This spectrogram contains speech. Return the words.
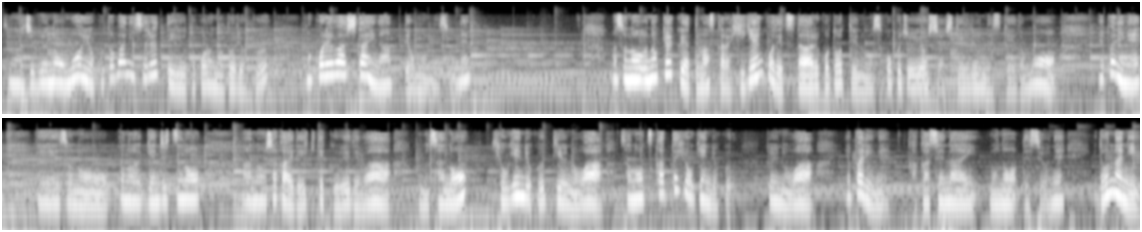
その自分の思いを言葉にするっていうところの努力、まあ、これはしたいなって思うんですよね。まあ、その右脳教育やってますから非言語で伝わることっていうのもすごく重要視はしているんですけれどもやっぱりね、えー、そのこの現実のあの社会で生きていく上ではこの左脳表現力っていうのは左脳を使った表現力というのはやっぱりね欠かせないものですよね。どんなに、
